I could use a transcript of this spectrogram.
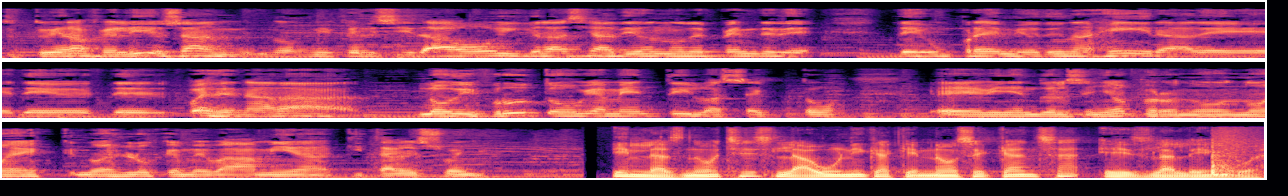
estuviera feliz. O sea, mi felicidad hoy, gracias a Dios, no depende de, de un premio, de una gira, de, de, de, pues de nada. Lo disfruto, obviamente, y lo acepto eh, viniendo del Señor, pero no, no, es, no es lo que me va a mí a quitar el sueño. En las noches, la única que no se cansa es la lengua.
